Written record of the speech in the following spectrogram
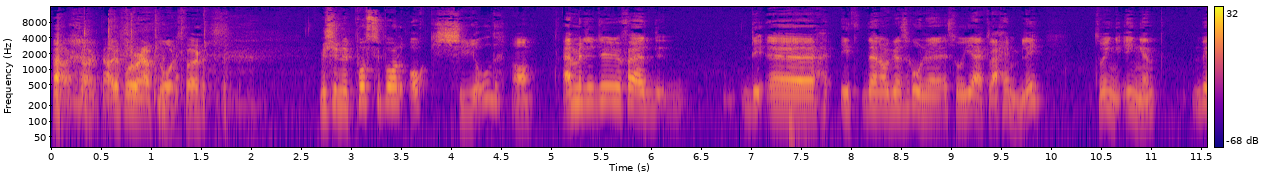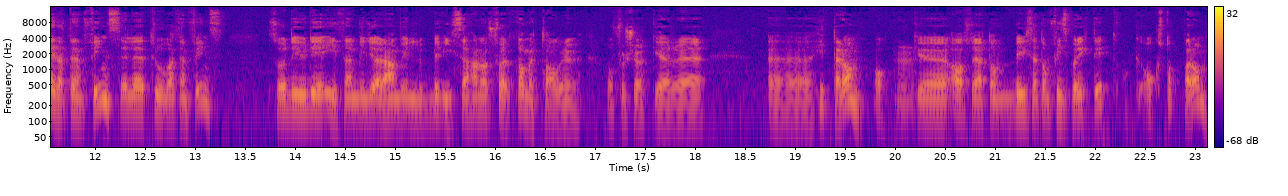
tack, tack, Ja, det får du en applåd för. Mission Impossible och Shield. Ja. Nej, men det, det är ungefär... Det, det, eh, den organisationen är så jäkla hemlig. Så ingen, ingen vet att den finns eller tror att den finns. Så det är ju det Ethan vill göra. Han vill bevisa. Han har följt dem ett tag nu och försöker eh, eh, hitta dem och eh, avslöja att de bevisa att de finns på riktigt och, och stoppa dem.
